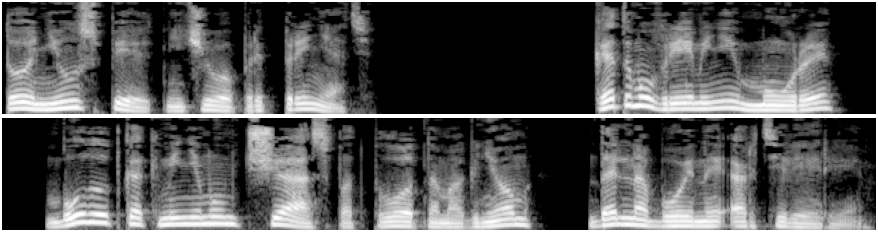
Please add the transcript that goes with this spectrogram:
то не успеют ничего предпринять. К этому времени муры будут как минимум час под плотным огнем дальнобойной артиллерии.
